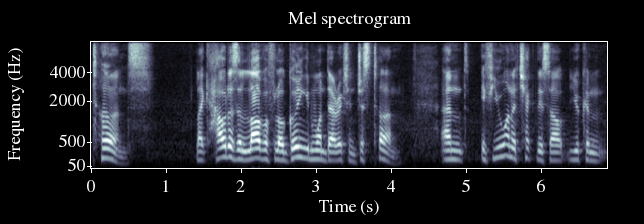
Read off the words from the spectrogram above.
turns. Like, how does a lava flow going in one direction just turn? And if you want to check this out, you can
